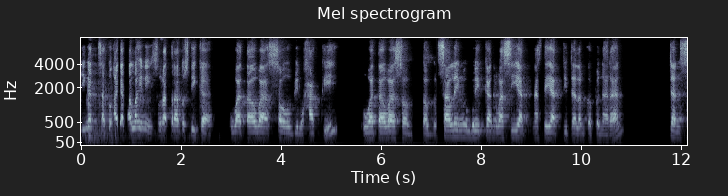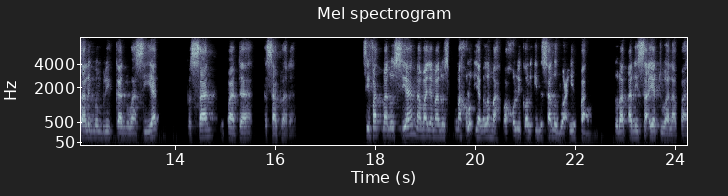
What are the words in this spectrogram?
ingat satu ayat Allah ini surat 103 watawa bil haqi watawa saling memberikan wasiat nasihat di dalam kebenaran dan saling memberikan wasiat pesan kepada kesabaran. Sifat manusia namanya manusia makhluk yang lemah. Wa khuliqal insanu dha'ifa. Surat An-Nisa ayat 28.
